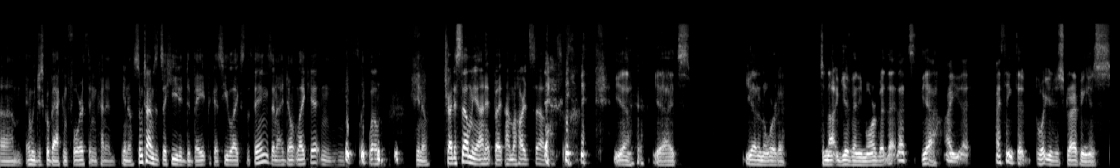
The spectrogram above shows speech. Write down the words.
Um, and we just go back and forth and kind of, you know, sometimes it's a heated debate because he likes the things and I don't like it. And it's like, well, you know, try to sell me on it, but I'm a hard sell. So yeah. Yeah. It's, yeah, I don't know where to, to not give anymore, but that, that's, yeah, I, I think that what you're describing is,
